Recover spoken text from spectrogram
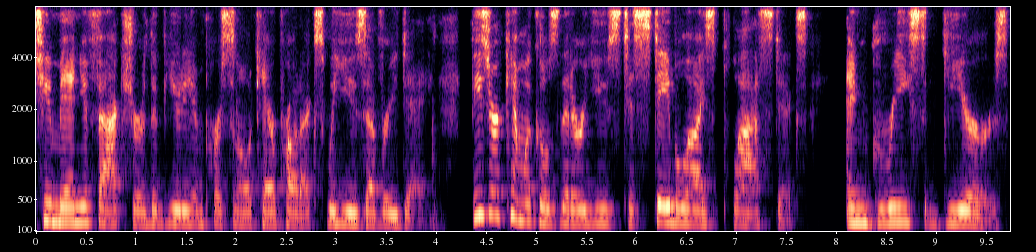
to manufacture the beauty and personal care products we use every day. These are chemicals that are used to stabilize plastics and grease gears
